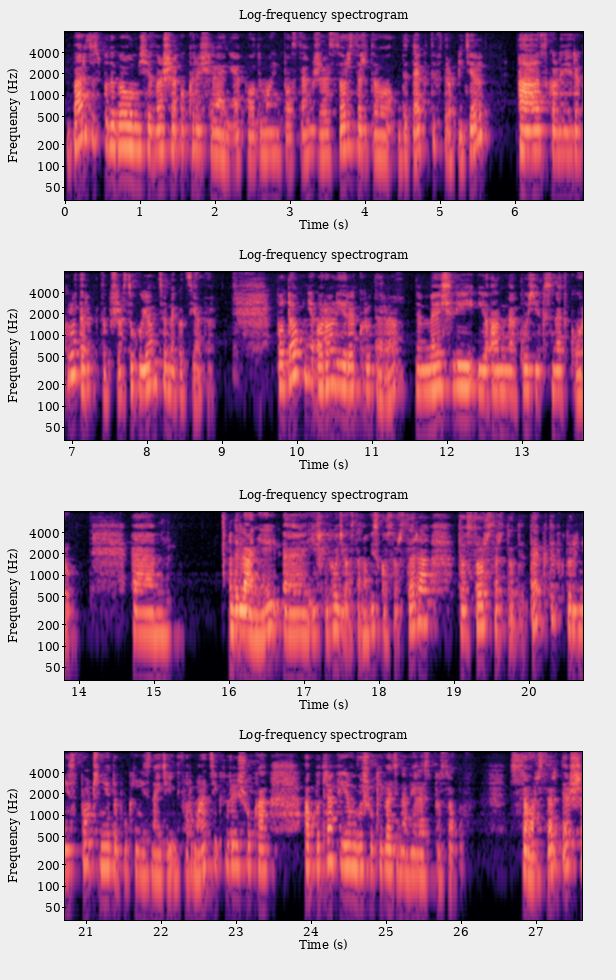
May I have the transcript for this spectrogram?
Bardzo spodobało mi się Wasze określenie pod moim postem, że sorcer to detektyw, tropiciel, a z kolei rekruter to przesłuchujący negocjator. Podobnie o roli rekrutera myśli Joanna Guzik z NetGuru. Dla niej, e, jeśli chodzi o stanowisko sorcera, to sorcer to detektyw, który nie spocznie, dopóki nie znajdzie informacji, której szuka, a potrafi ją wyszukiwać na wiele sposobów. Sorcer też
